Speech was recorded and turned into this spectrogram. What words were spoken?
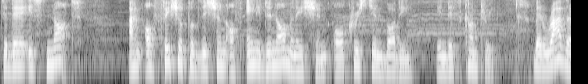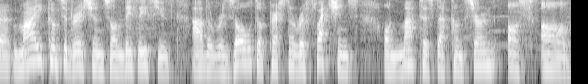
today is not an official position of any denomination or Christian body in this country. But rather, my considerations on these issues are the result of personal reflections on matters that concern us all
